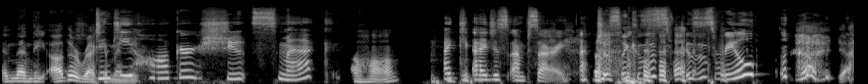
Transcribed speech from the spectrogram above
And then the other Dinky. Hocker shoots smack? Uh huh. I, I just, I'm sorry. I'm just like, is this, is this real? yeah,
